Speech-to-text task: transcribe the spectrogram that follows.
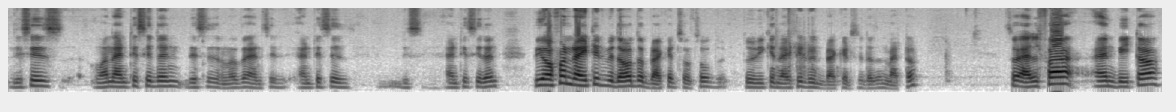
this is one antecedent, this is another antecedent. We often write it without the brackets also, so we can write it with brackets, it does not matter. So, alpha and beta,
